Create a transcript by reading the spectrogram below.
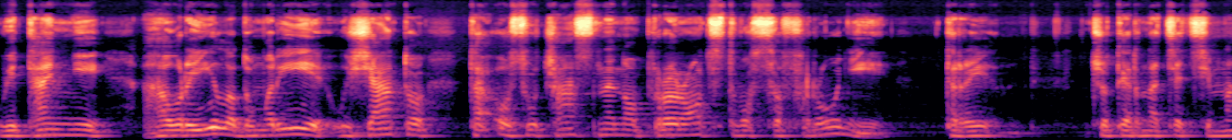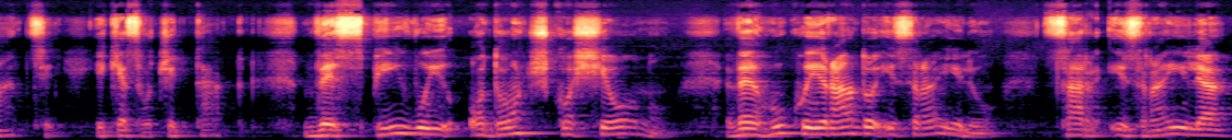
Вітанні Гавриїла до Марії узято та осучаснено пророцтво Софронії 3, 14, 17, яке звучить так. Виспівуй, о дочко Сіону, вигукуй радо Ізраїлю, цар Ізраїля,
